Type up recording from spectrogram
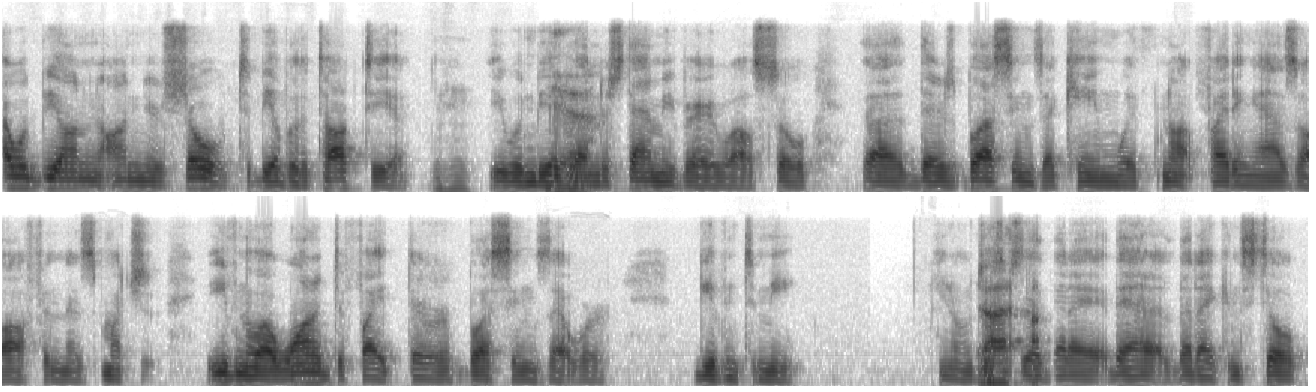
I would be on on your show to be able to talk to you. You wouldn't be able to understand me very well. So uh, there's blessings that came with not fighting as often as much. Even though I wanted to fight, there were blessings that were given to me. You know, just I- uh, that I that that I can still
